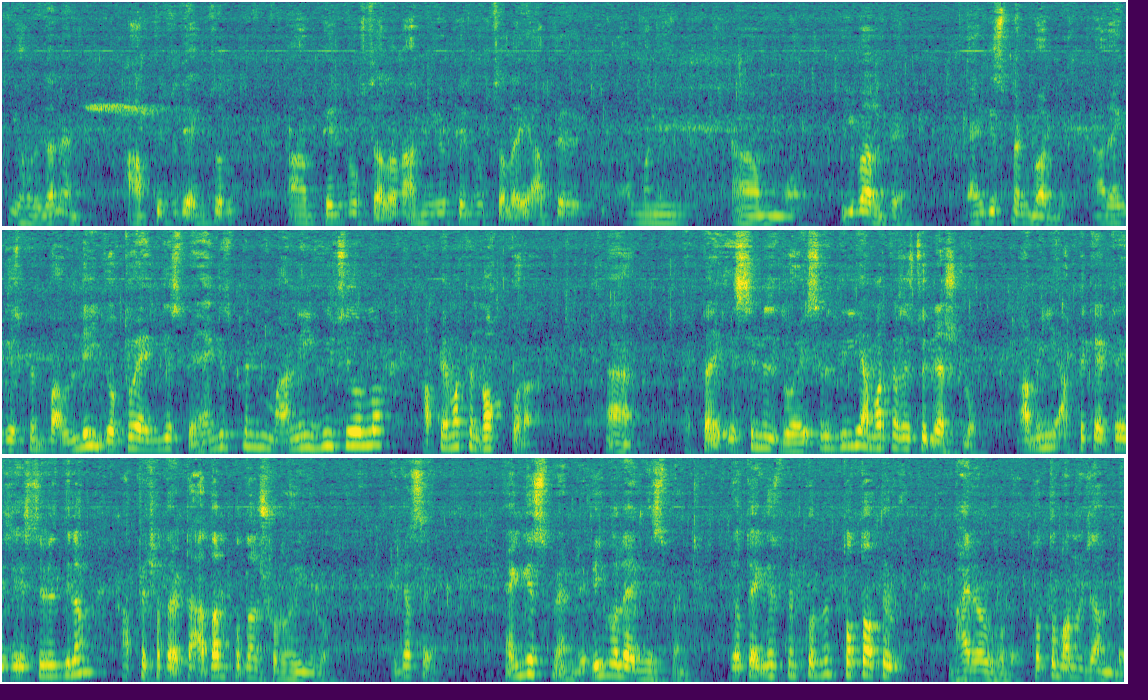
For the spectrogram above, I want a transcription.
কী হবে জানেন? আপনি যদি একজন ফেসবুক চালান, আমিও ফেসবুক চালাই, আপনার মানে ই বাড়বে। এঙ্গেজমেন্ট বাড়বে। আর এঙ্গেজমেন্ট বাড়লেই যত এঙ্গেজমেন্ট এঙ্গেজমেন্ট মানেই হয়েছে হলো, আপনি আমাকে নক করা। হ্যাঁ একটা এস এম এস দেওয়া। এস এম এস দিলে আমার কাছে চলে আসলো। আমি আপনাকে একটা এস এম এস দিলাম, আপনার সাথে একটা আদান প্রদান শুরু হয়ে গেলো। ঠিক আছে? এঙ্গেজমেন্ট এটাই বলে এঙ্গেজমেন্ট যত এঙ্গেজমেন্ট করবেন, তত আপনি ভাইরাল হবে, তত মানুষ জানবে।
